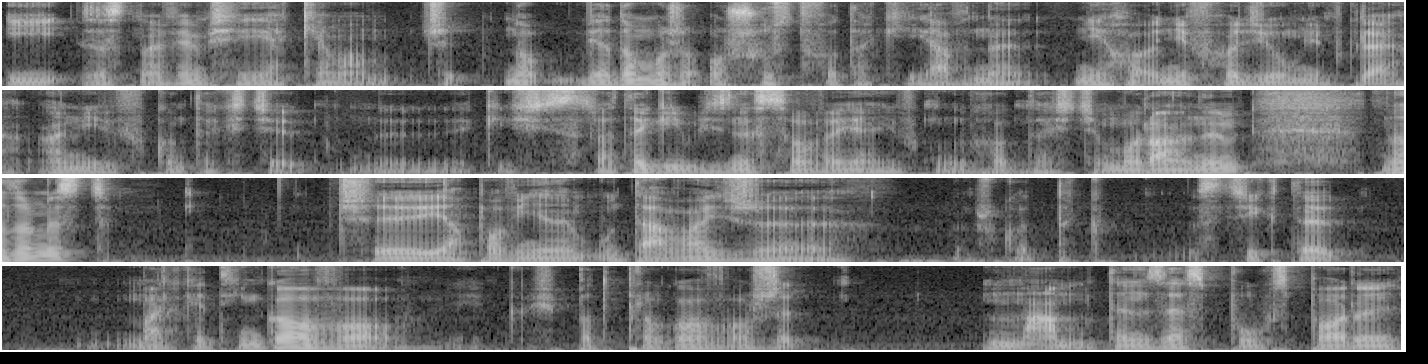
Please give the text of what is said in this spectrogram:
I zastanawiam się, jak ja mam. Czy, no wiadomo, że oszustwo takie jawne nie, nie wchodzi u mnie w grę, ani w kontekście y, jakiejś strategii biznesowej, ani w kontekście moralnym. Natomiast, czy ja powinienem udawać, że na przykład tak stricte marketingowo, jakoś podprogowo, że mam ten zespół spory,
